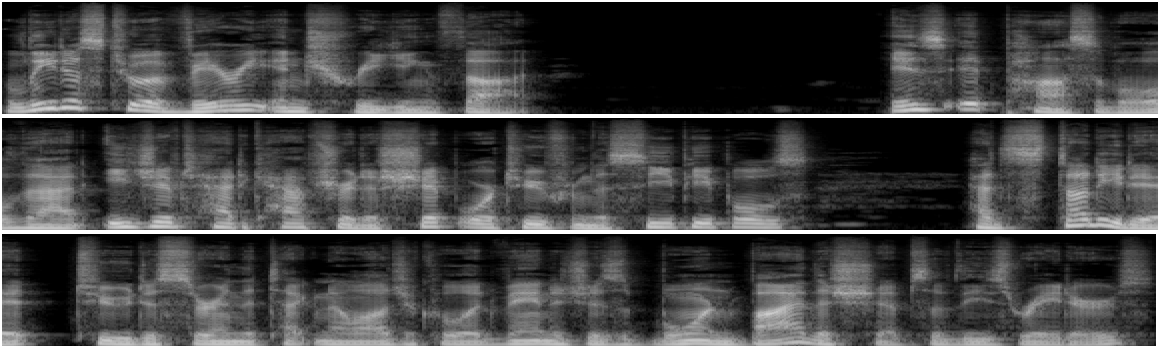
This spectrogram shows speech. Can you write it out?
lead us to a very intriguing thought. Is it possible that Egypt had captured a ship or two from the Sea Peoples, had studied it to discern the technological advantages borne by the ships of these raiders,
